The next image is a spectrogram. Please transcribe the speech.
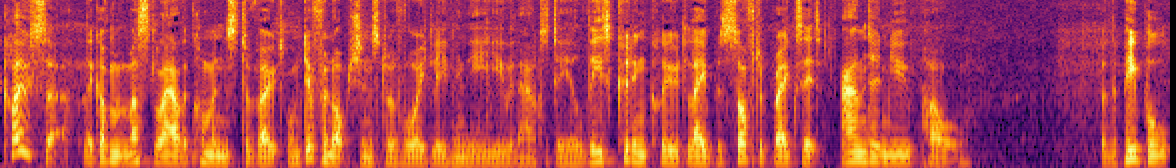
closer. The government must allow the Commons to vote on different options to avoid leaving the EU without a deal. These could include Labour's softer Brexit and a new poll. But the people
